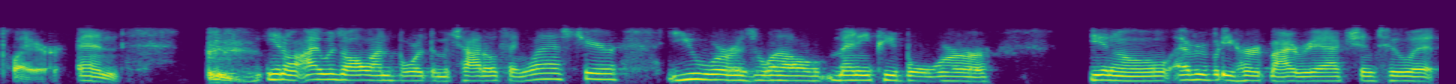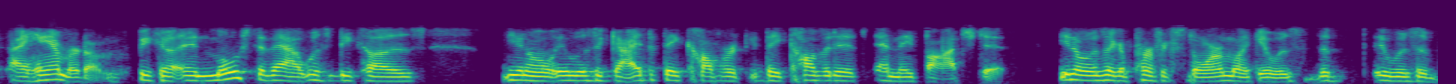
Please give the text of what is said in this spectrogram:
player. And you know, I was all on board the Machado thing last year. You were as well. Many people were. You know, everybody heard my reaction to it. I hammered him because, and most of that was because, you know, it was a guy that they covered, they coveted, and they botched it. You know, it was like a perfect storm. Like it was the, it was a,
